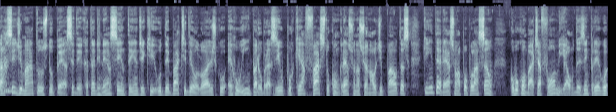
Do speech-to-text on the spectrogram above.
Darcy de Matos, do PSD catarinense, entende que o debate ideológico é ruim para o Brasil porque afasta o Congresso Nacional de pautas que interessam à população, como o combate à fome e ao desemprego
